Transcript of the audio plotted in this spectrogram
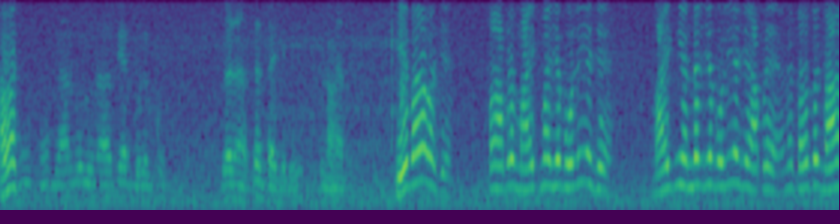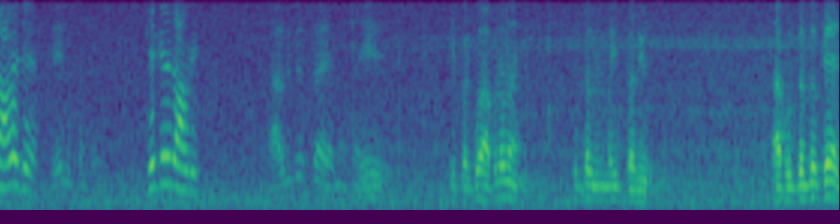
હવે હું હું જ્ઞાન બોલું ના ટેપ બોલે અસર થાય થાય. એ બરાબર છે. પણ આપણે માઇકમાં જે બોલીએ છીએ માઇકની અંદર જે બોલીએ છીએ આપણે અને તરત જ બહાર આવે છે. એ નુકસાન. થાય કેવી રીતે આવરી? આવી જ થાય. એ- એ પડઘો આપણો નહીં. પૂતગલ ભર્યું. આ પૂતગલ તો છે જ.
